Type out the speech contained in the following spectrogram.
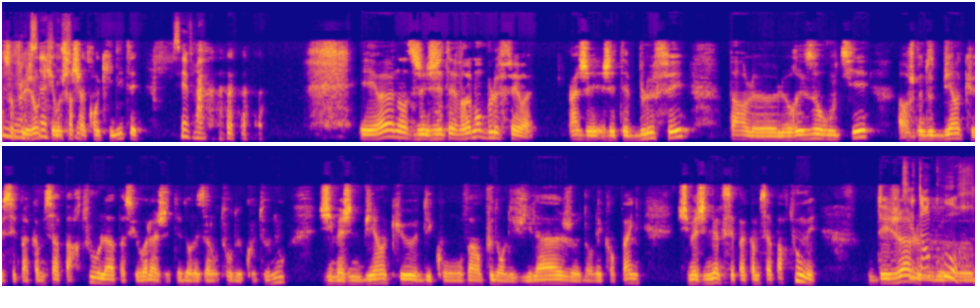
sauf les gens qui recherchent la tranquillité. C'est vrai. et ouais, non, j'étais vraiment bluffé, ouais. Ah, j'étais bluffé par le, le, réseau routier. Alors je me doute bien que c'est pas comme ça partout là, parce que voilà, j'étais dans les alentours de Cotonou. J'imagine bien que dès qu'on va un peu dans les villages, dans les campagnes, j'imagine bien que c'est pas comme ça partout, mais déjà c'est en cours.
